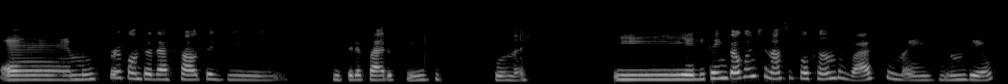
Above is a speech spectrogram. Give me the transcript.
É, muito por conta da falta de, de preparo físico, né? E ele tentou continuar sufocando o Vasco, mas não deu.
